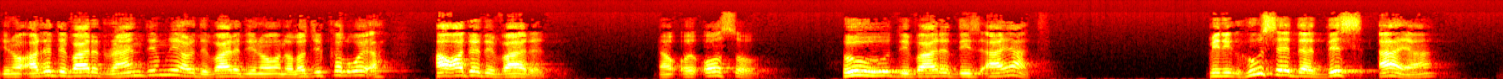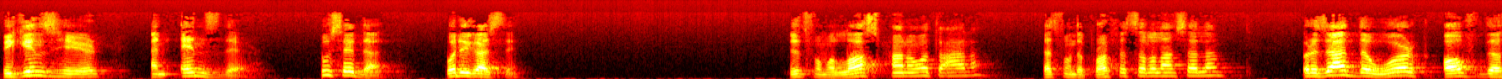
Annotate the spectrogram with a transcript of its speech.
you know, are they divided randomly or divided, you know, in a logical way? How are they divided? Now, also, who divided these ayat? Meaning, who said that this ayah begins here and ends there? Who said that? What do you guys think? Is it from Allah subhanahu wa ta'ala? That's from the Prophet sallallahu alaihi wasallam? Or is that the work of the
